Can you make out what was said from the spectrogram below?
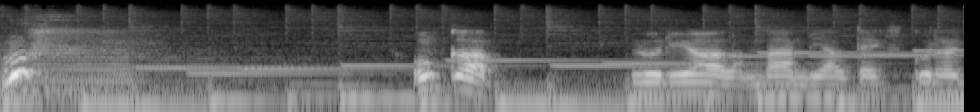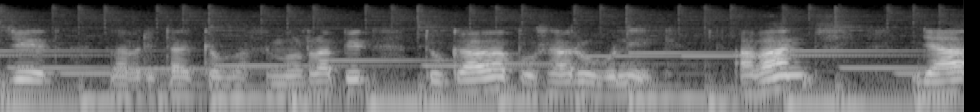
Uf! Un cop l'Oriol em va enviar el text corregit, la veritat que ho va fer molt ràpid, tocava posar-ho bonic. Abans ja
